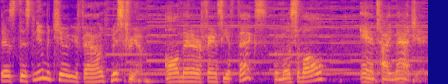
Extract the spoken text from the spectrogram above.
There's this new material you found, Mystrium. All manner of fancy effects, but most of all, anti-magic.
